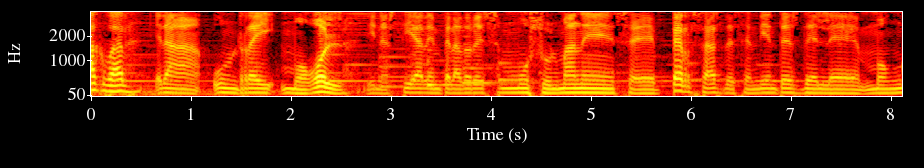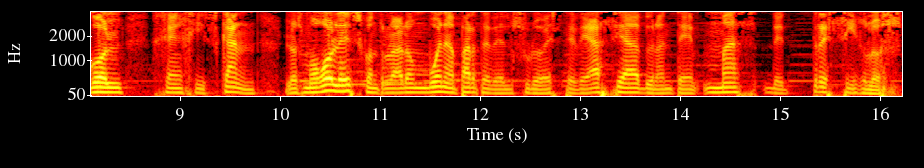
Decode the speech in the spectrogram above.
Akbar era un rey mogol, dinastía de emperadores musulmanes eh, persas descendientes del eh, mongol Genghis Khan. Los mogoles controlaron buena parte del suroeste de Asia durante más de tres siglos.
